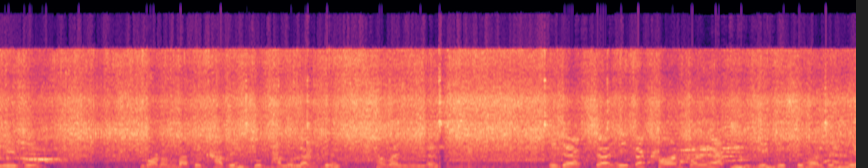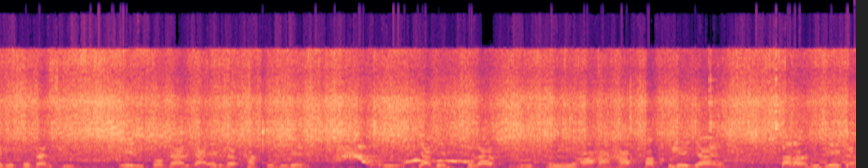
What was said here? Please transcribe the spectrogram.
ভেজে গরম ভাতে খাবেন, খুব ভালো লাগবে সবাই মিলে। এটা একটা, এটা খাওয়ার পরে আপনি নিজেই বুঝতে পারবেন এর উপকার কী। এর উপকার গায়ের ব্যথা কমবে যাদের ফোলার হাত পা ফুলে যায়, তারাও যদি এটা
